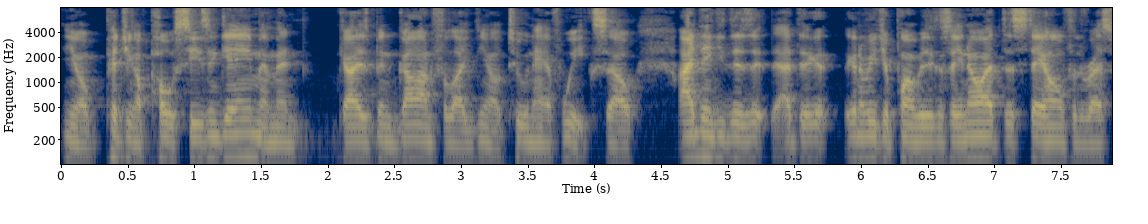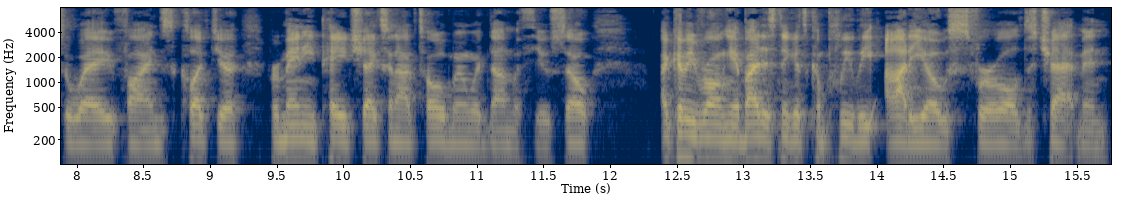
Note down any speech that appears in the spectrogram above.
you know, pitching a postseason game? I mean, Guy's been gone for like you know two and a half weeks. So I think he does it. I think they're going to reach a point where he's going to say, you know what, just stay home for the rest of the way. Fine, just collect your remaining paychecks in October, and we're done with you. So I could be wrong here, but I just think it's completely adios for Aroldis Chapman.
